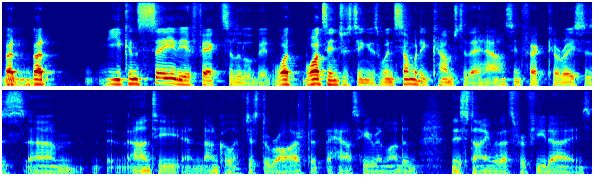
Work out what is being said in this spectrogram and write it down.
but Mm. but you can see the effects a little bit. What What's interesting is when somebody comes to their house. In fact, Carice's um, auntie and uncle have just arrived at the house here in London. They're staying with us for a few days.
